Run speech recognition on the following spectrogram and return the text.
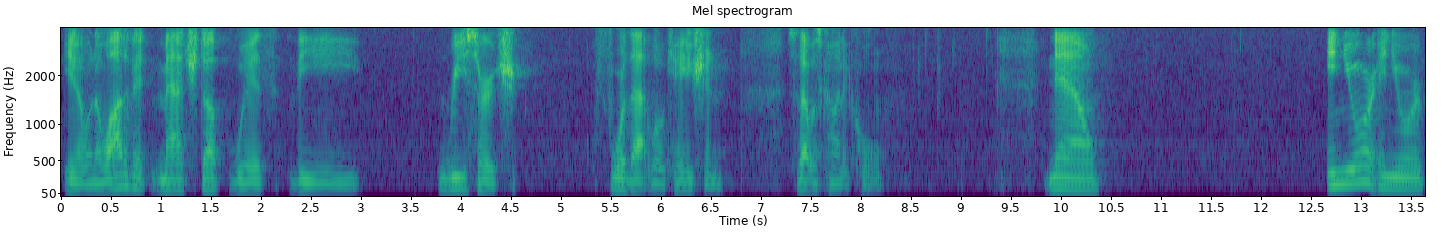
you know, and a lot of it matched up with the research for that location, so that was kind of cool. Now, in your in your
